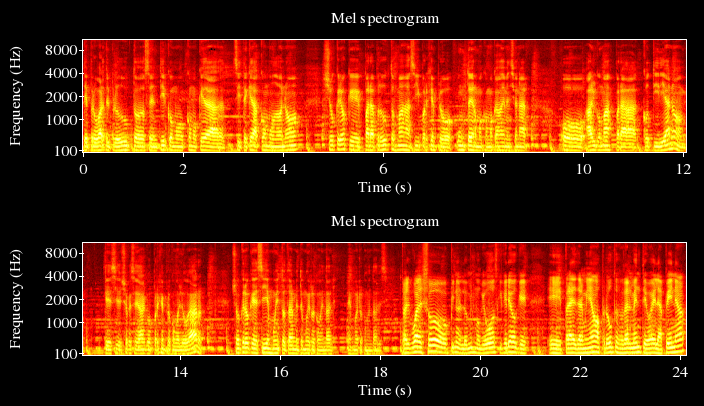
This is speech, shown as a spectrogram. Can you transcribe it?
de probarte el producto, sentir cómo, cómo queda, si te queda cómodo o no. Yo creo que para productos más así, por ejemplo, un termo, como acabas de mencionar, o algo más para cotidiano, que yo que sé, algo por ejemplo como el hogar, yo creo que sí es muy totalmente muy recomendable. Es muy recomendable. Tal cual, yo opino lo mismo que vos, que creo que eh, para determinados productos totalmente vale la pena,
